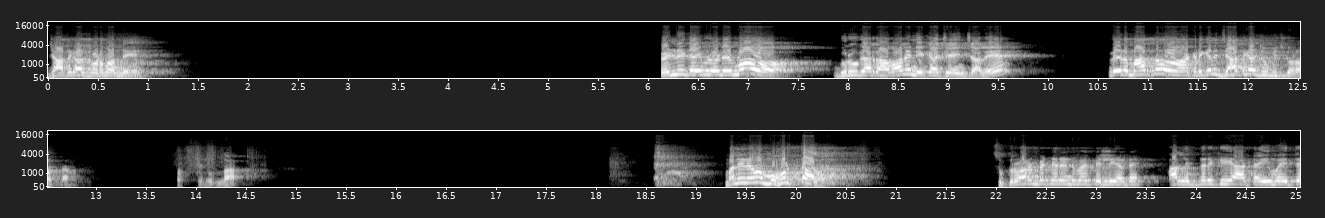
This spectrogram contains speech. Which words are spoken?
జాతకాలు చూడమంది. పెళ్ళి టైంలోనేమో గురువు గారు రావాలి నికా చేయించాలి. వీళ్ళు మాత్రం అక్కడికి వెళ్ళి జాతకాలు చూపించుకొని వస్తారు. తప్పిరుల్లా మళ్ళీనేమో ముహూర్తాలు. శుక్రవారం పెట్టారండి పోయి పెళ్ళి అంటే వాళ్ళిద్దరికి ఆ టైం అయితే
